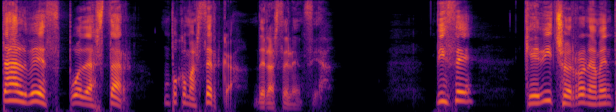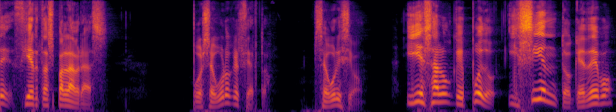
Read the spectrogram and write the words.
tal vez pueda estar un poco más cerca de la excelencia. Dice que he dicho erróneamente ciertas palabras. Pues seguro que es cierto, segurísimo. Y es algo que puedo y siento que debo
